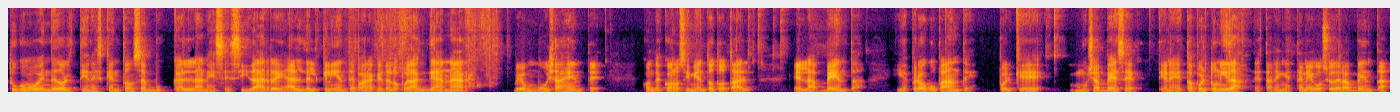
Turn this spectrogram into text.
tú como vendedor tienes que entonces buscar la necesidad real del cliente para que te lo puedas ganar. Veo mucha gente con desconocimiento total en las ventas y es preocupante porque muchas veces tienes esta oportunidad de estar en este negocio de las ventas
